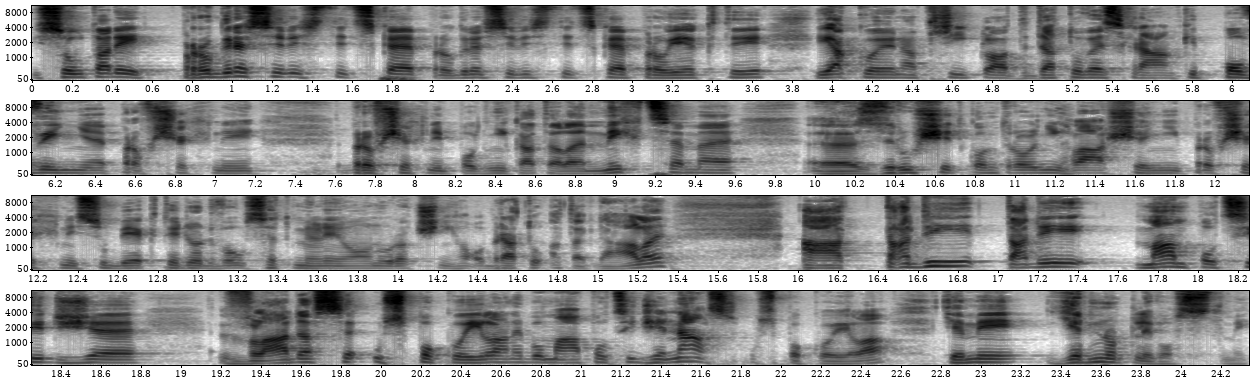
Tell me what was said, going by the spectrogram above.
jsou tady progresivistické, progresivistické projekty, jako je například datové schránky povinně pro všechny, pro všechny podnikatele. My chceme eh, zrušit kontrolní hlášení pro všechny subjekty do 200 milionů ročního obratu a tak dále. A tady, tady mám pocit, že vláda se uspokojila nebo má pocit, že nás uspokojila těmi jednotlivostmi.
